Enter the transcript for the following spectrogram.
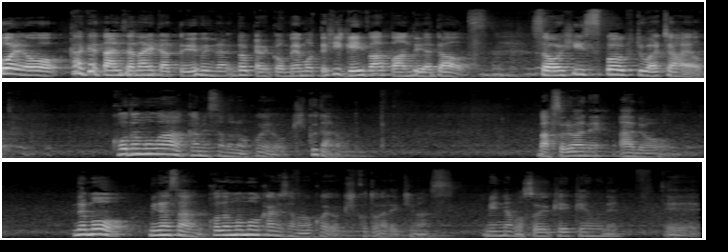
声をかけたんじゃないかというふうにどっかにこうメモって He gave up on the adults. So he spoke to a child. 子供は神様の声を聞くだろうと。まあそれはねあのでも皆さん子供も神様の声を聞くことができます。みんなもそういう経験をね、え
